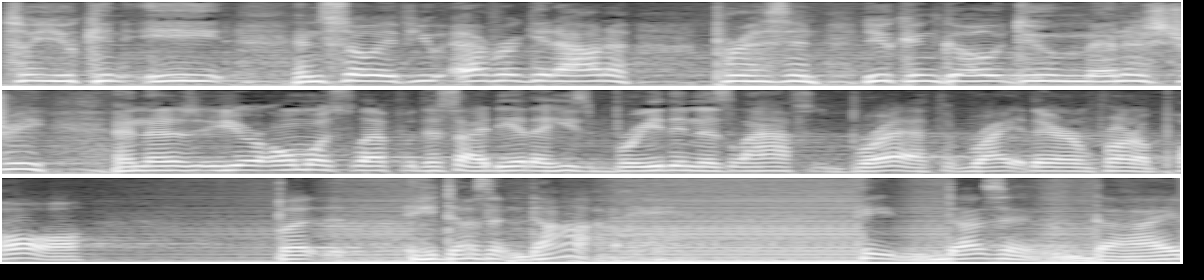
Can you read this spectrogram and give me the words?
so you can eat. And so if you ever get out of prison, you can go do ministry. And then you're almost left with this idea that he's breathing his last breath right there in front of Paul, but he doesn't die he doesn't die.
